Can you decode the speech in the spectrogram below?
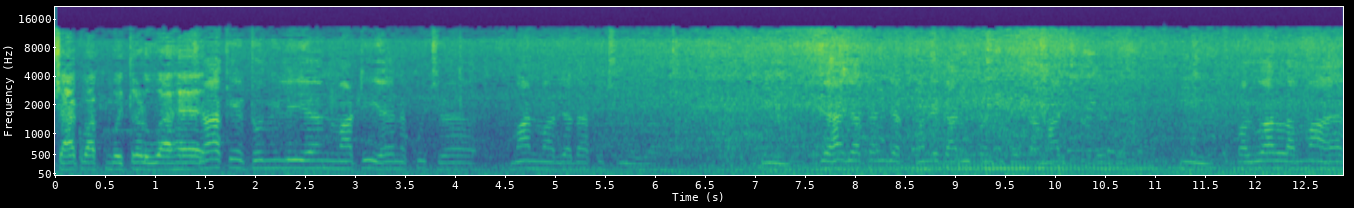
चाक वाक वितरण हुआ है? चाक एक तो मिली है न माटी है न कुछ है। मान मार ज़्यादा कुछ नहीं हुआ। जहाँ जाता नहीं जहाँ खाने गाड़ी पर समाज परिवार लंबा है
